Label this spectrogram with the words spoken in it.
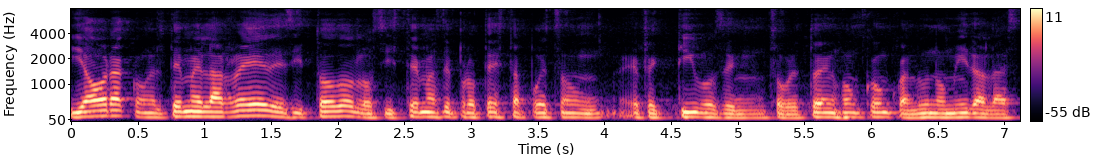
y ahora con el tema de las redes y todos los sistemas de protesta pues son efectivos, en, sobre todo en Hong Kong, cuando uno mira las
